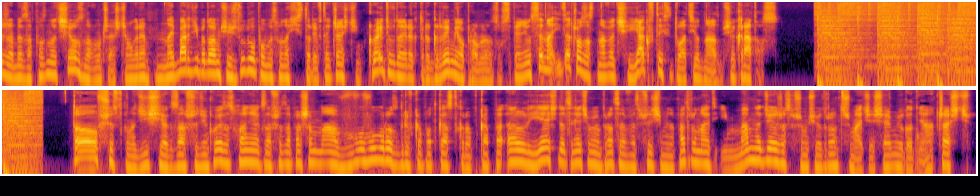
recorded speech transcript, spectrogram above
żeby zapoznać się z nową częścią gry. Najbardziej podoba mi się źródło pomysłu na historię w tej części. Creative Director gry miał problem z usypianiem syna i zaczął zastanawiać się, jak w tej sytuacji odnalazł się Kratos. To wszystko na dziś. Jak zawsze dziękuję za słuchanie. Jak zawsze zapraszam na www.rozgrywkapodcast.pl Jeśli doceniacie moją pracę, wesprzyjcie mnie na Patronite i mam nadzieję, że słyszymy się jutro. Trzymajcie się, miłego dnia. Cześć!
